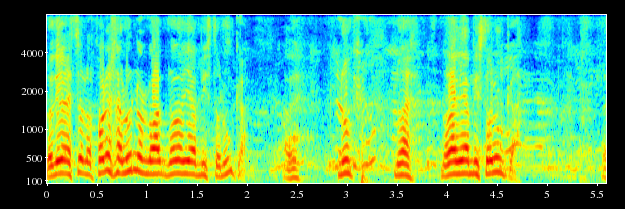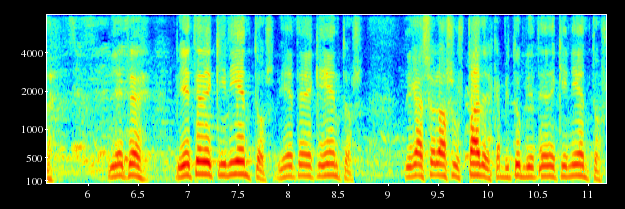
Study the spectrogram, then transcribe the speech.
Lo digo, esto, los pobres alumnos no, no, lo habían visto nunca. A ver, nunca, no, no lo habían visto nunca. Billete, billete de 500, billete de 500 dígaselo a sus padres, que han visto un billete de 500.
